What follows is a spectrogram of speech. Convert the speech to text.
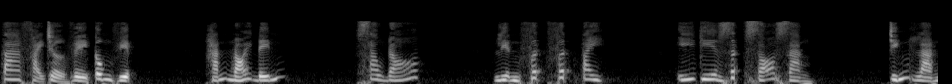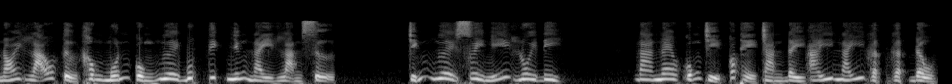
ta phải trở về công việc. Hắn nói đến. Sau đó, liền phất phất tay. Ý kia rất rõ ràng. Chính là nói lão tử không muốn cùng ngươi bút tích những này lạn sự. Chính ngươi suy nghĩ lui đi. Daniel cũng chỉ có thể tràn đầy ái náy gật gật đầu,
